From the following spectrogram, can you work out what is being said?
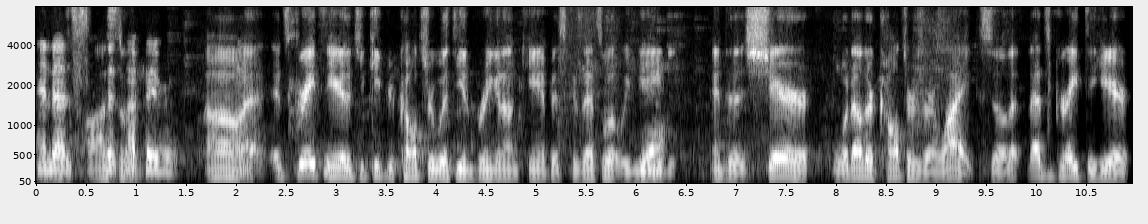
and That's that's that's, my favorite. Oh, Yeah. it's great to hear that you keep your culture with you and bring it on campus because that's what we Yeah. need, and to share what other cultures are like. So that, that's great to hear.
